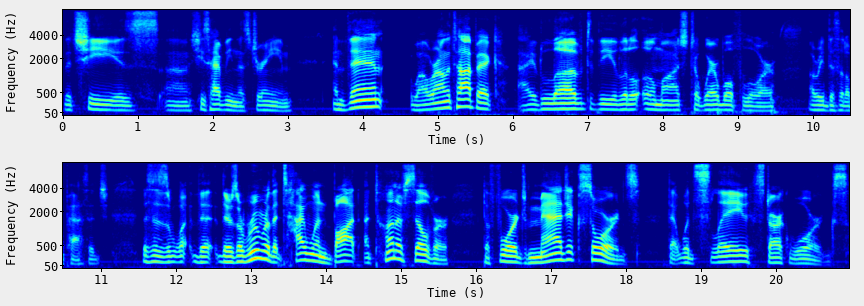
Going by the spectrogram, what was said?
that she is. Uh, she's having this dream, and then while we're on the topic, I loved the little homage to werewolf lore. I'll read this little passage. This is what the, there's a rumor that Tywin bought a ton of silver to forge magic swords that would slay Stark wargs.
